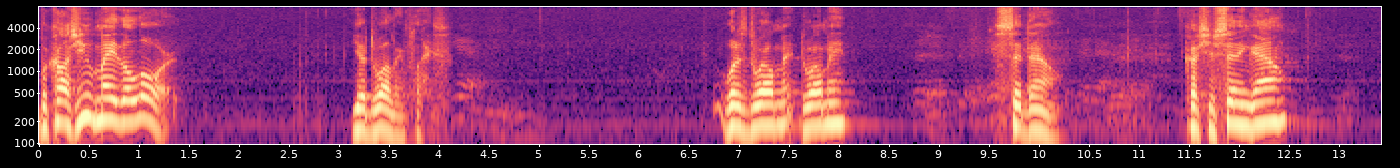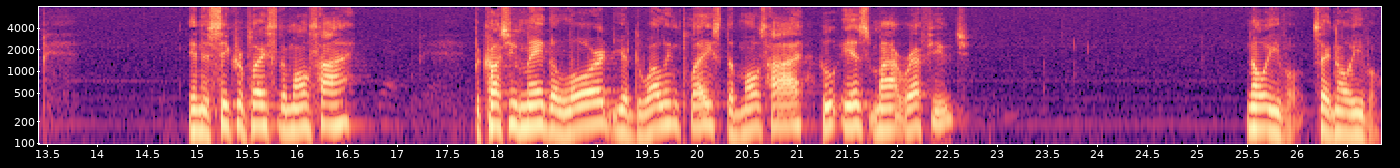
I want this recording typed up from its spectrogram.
Because you've made the Lord your dwelling place. What does dwell, dwell mean? Sit down. Because you're sitting down in the secret place of the Most High because you made the Lord your dwelling place, the Most High, who is my refuge? No evil. Say. No evil.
